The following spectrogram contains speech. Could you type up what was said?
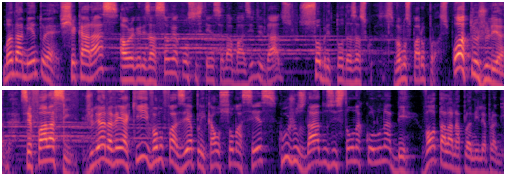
mandamento é checarás a organização e a consistência da base de dados sobre todas as coisas. Vamos para o próximo. Outro, Juliana. Você fala assim, Juliana, vem aqui e vamos fazer aplicar o Soma Cs, cujos dados estão na coluna B. Volta lá na planilha para mim.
